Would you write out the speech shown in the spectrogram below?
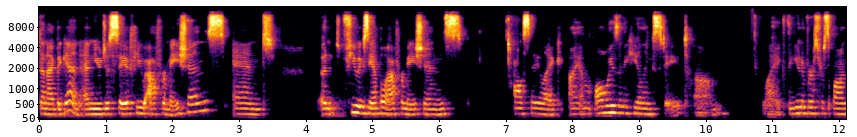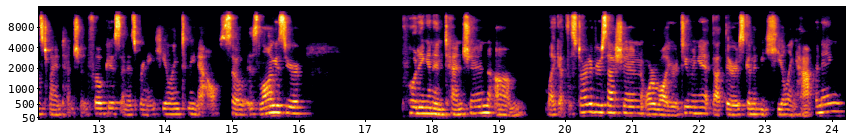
then I begin. And you just say a few affirmations and a few example affirmations I'll say like I am always in a healing state. Um, like the universe responds to my intention and focus and is bringing healing to me now. So as long as you're putting an intention, um, like at the start of your session or while you're doing it, that there's going to be healing happening,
